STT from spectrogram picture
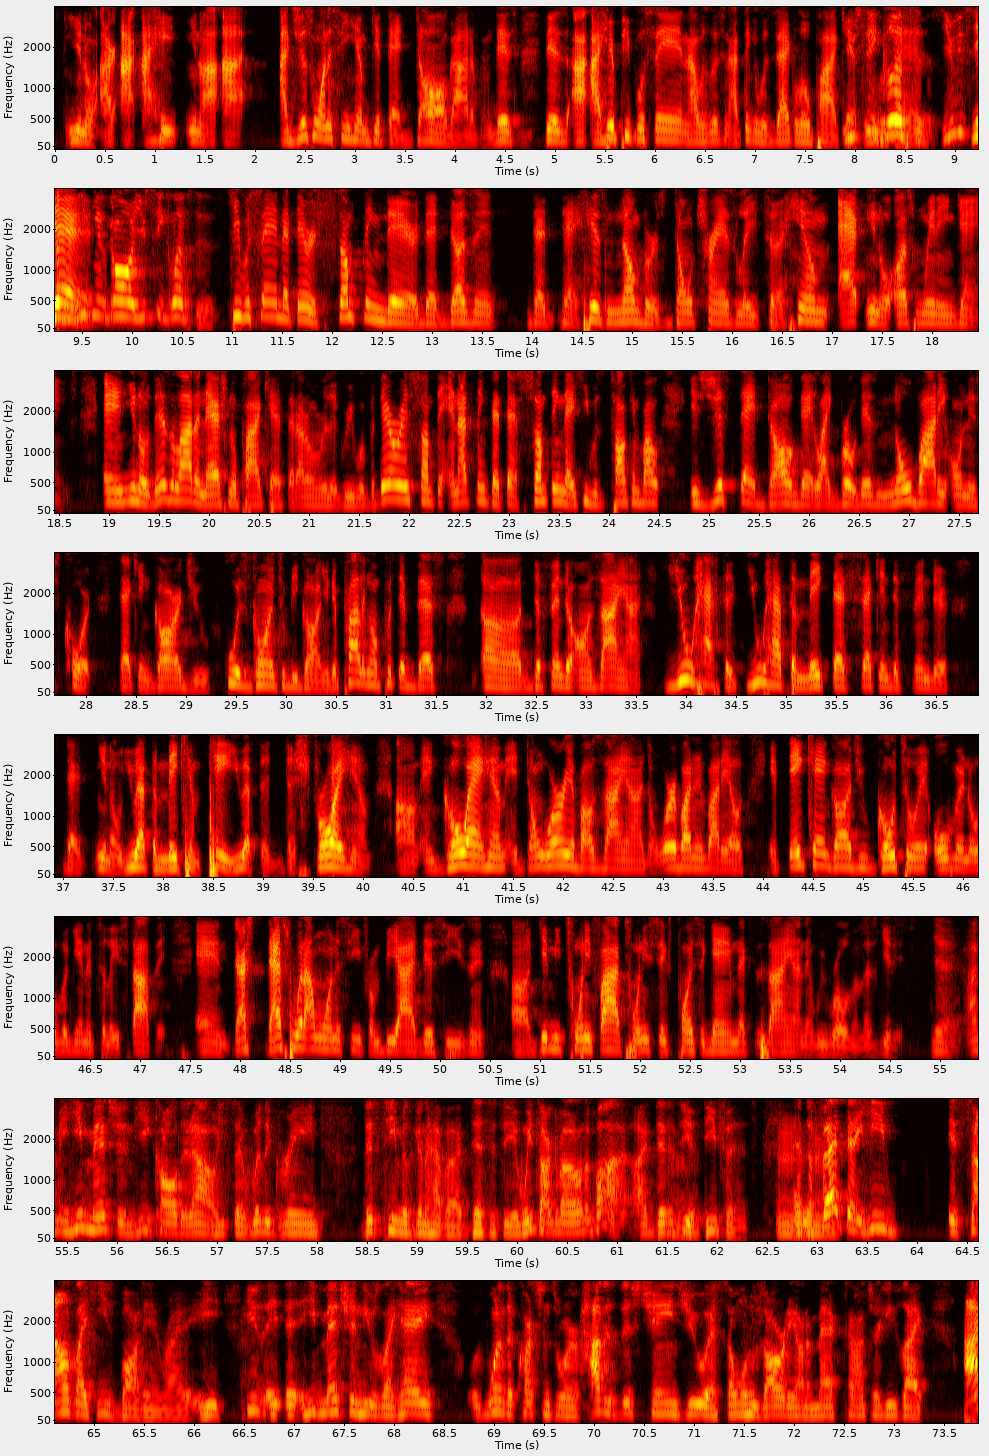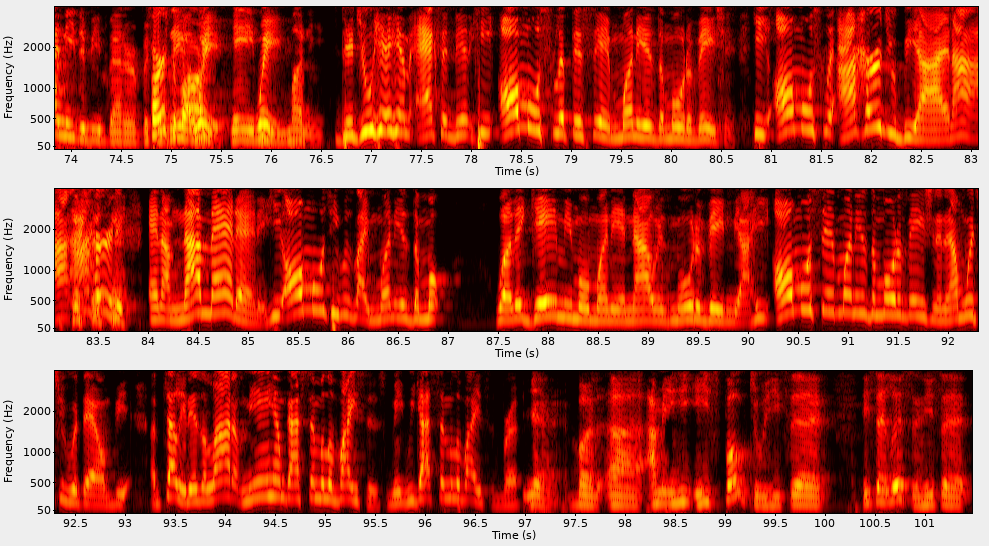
you know, I, I, I hate, you know, I, I just want to see him get that dog out of him. There's, there's, I, I hear people saying, I was listening, I think it was Zach Lowe podcast. You see glimpses. Saying, you see, yeah, you just going, you see glimpses. He was saying that there is something there that doesn't that that his numbers don't translate to him at you know us winning games. And you know there's a lot of national podcasts that i don't really agree with but there is something and i think that that's something that he was talking about is just that dog that like bro there's nobody on this court that can guard you who is going to be guarding you. They're probably going to put their best uh defender on zion. You have to you have to make that second defender that you know you have to make him pay. You have to destroy him um, and go at him and don't worry about zion. Don't worry about anybody else. If they can't guard you go to it over and over again until they stop it. And that's that's what i want to see from bi this season. Uh, give me 25 26 points a game next to zion and we rolling. Let's get it. Yeah i mean he mentioned he called it out. He said willie green this team is going to have an identity, and we talked about it on the pod, identity mm-hmm. of defense, mm-hmm. and the fact that he it sounds like he's bought in, right? He he's he mentioned he was like, "Hey, one of the questions were, how does this change you as someone who's already on a max contract?" He's like, "I need to be better." Because First of all, wait, wait, money. Did you hear him accident? He almost slipped and said, "Money is the motivation." He almost. Slipped. I heard you, Bi, and I I, I heard it, and I'm not mad at it. He almost. He was like, "Money is the mo." Well, they gave me more money and now it's motivating me. He almost said money is the motivation, and I'm with you with that. I'm telling you, there's a lot of me and him got similar vices. We, we got similar vices, bro. Yeah, but uh, I mean, he he spoke to it. He said, he said, listen, he said,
